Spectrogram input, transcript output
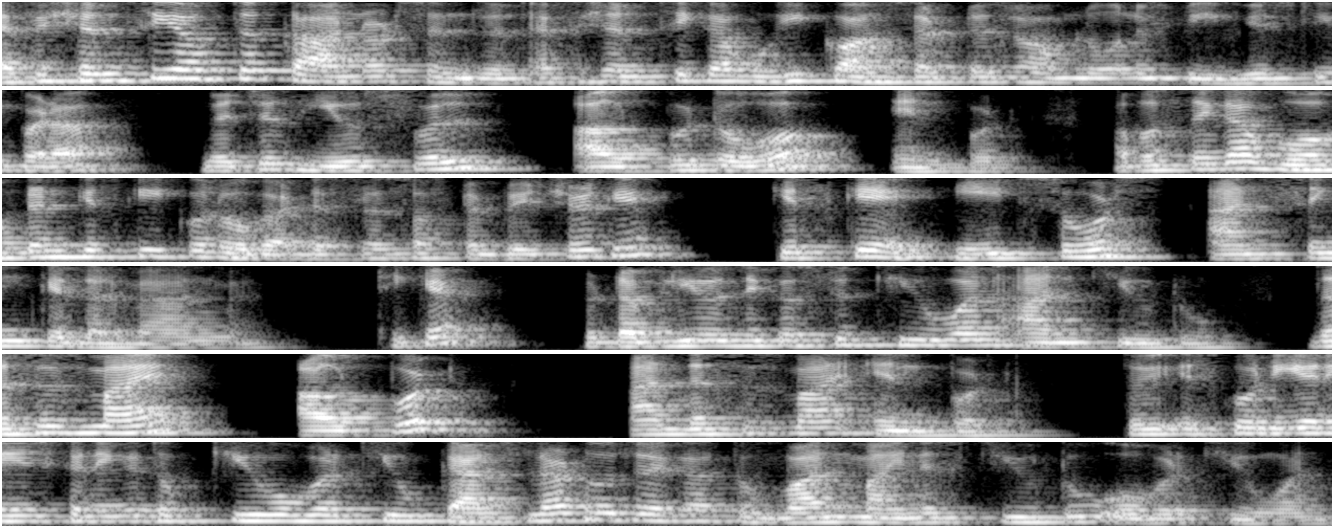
efficiency of the Carnot's engine efficiency का वही कॉन्सेप्ट है जो हम लोगों ने प्रीवियसली पढ़ा which is useful output over input अब उसने कहा वर्क डन किसके इक्वल होगा? डिफरेंस ऑफ़ टेम्परेचर के, किसके? हीट सोर्स एंड सिंक के दरमियान में। ठीक है? तो W is equal to Q one and Q two this is my output and this is my input तो इसको रीअरेंज करेंगे तो Q over Q cancel out हो जाएगा तो one minus Q two over Q one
